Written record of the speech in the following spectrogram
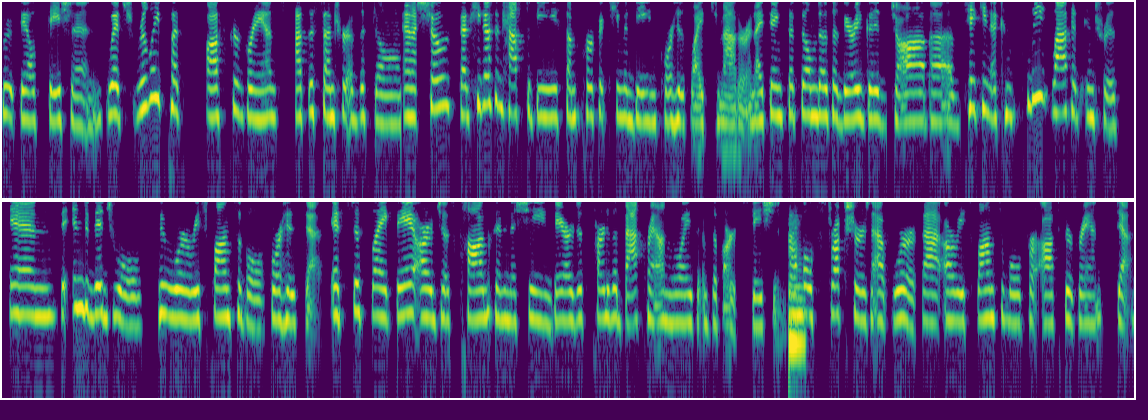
Fruitvale Station, which really puts Oscar Grant at the center of the film and it shows that he doesn't have to be some perfect human being for his life to matter. And I think the film does a very good job of taking a complete lack of interest in the individuals who were responsible for his death. It's just like they are just cogs in a machine. They are just part of the background noise of the BART station. Mm-hmm. whole structures at work that are responsible for Oscar Grant Grant's death.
